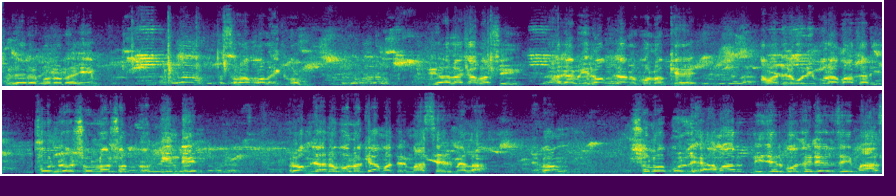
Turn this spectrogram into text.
বিসমুল্লাহ রহমান রাহিম। আসসালামু আলাইকুম। প্রিয় এলাকাবাসী আগামী রমজান উপলক্ষে আমাদের অলিপুরা বাজারে পনেরো ষোলো সতেরো তিন দিন রমজান উপলক্ষে আমাদের মাছের মেলা এবং সুলভ মূল্যে আমার নিজের বজেটের যে মাছ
